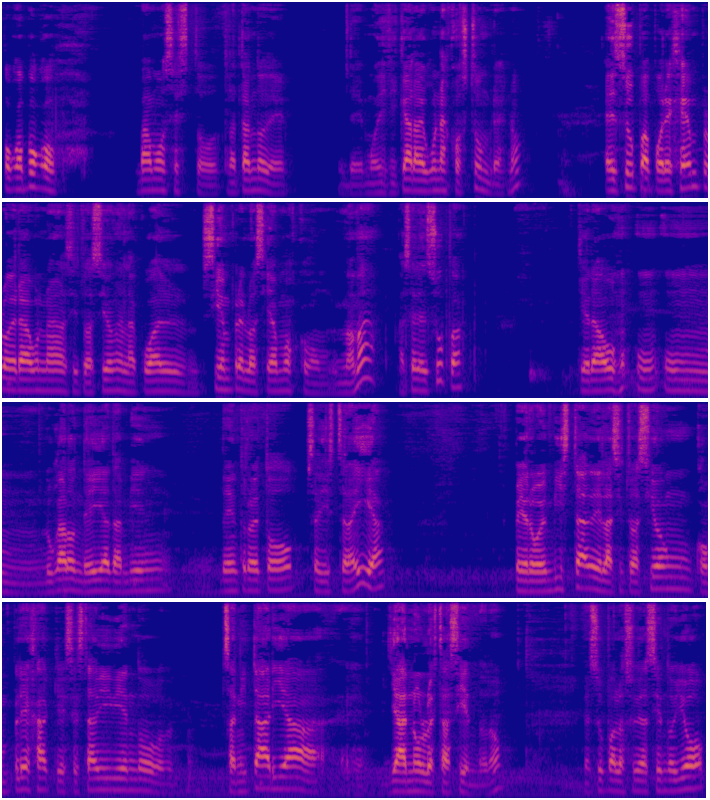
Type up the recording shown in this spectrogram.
poco a poco vamos esto, tratando de, modificar algunas costumbres, ¿no? El supa, por ejemplo, era una situación en la cual siempre lo hacíamos con mi mamá, hacer el supa, que era un lugar donde ella también, dentro de todo, se distraía pero en vista de la situación compleja que se está viviendo sanitaria, eh, ya no lo está haciendo, ¿no? El SUPA lo estoy haciendo yo,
